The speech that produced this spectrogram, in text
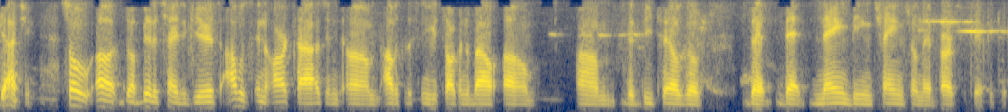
Gotcha. So uh, a bit of change of gears. I was in the archives and um, I was listening to you talking about um, um, the details of that that name being changed on that birth certificate.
